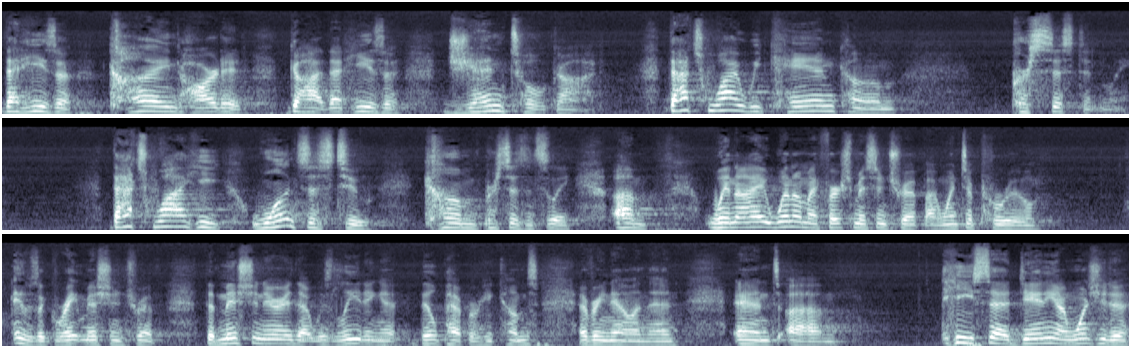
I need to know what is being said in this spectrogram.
that he is a kind hearted God, that He is a gentle God. That's why we can come persistently. That's why He wants us to come persistently. Um, when I went on my first mission trip, I went to Peru. It was a great mission trip. The missionary that was leading it, Bill Pepper, he comes every now and then. And um, he said, Danny, I want you to,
